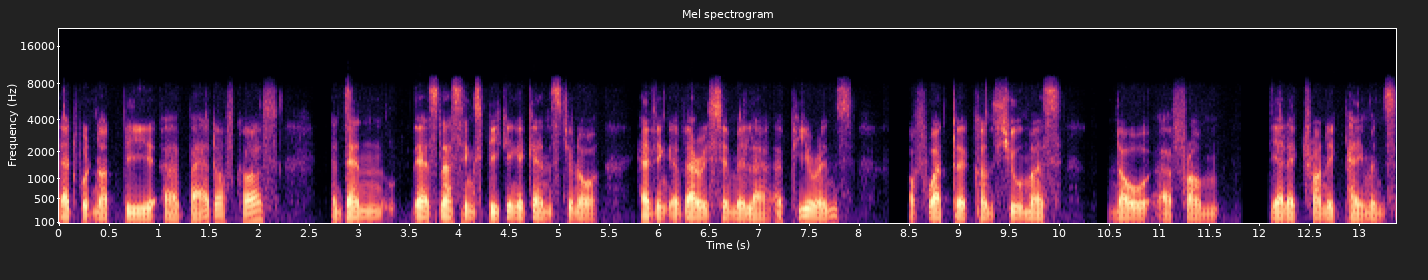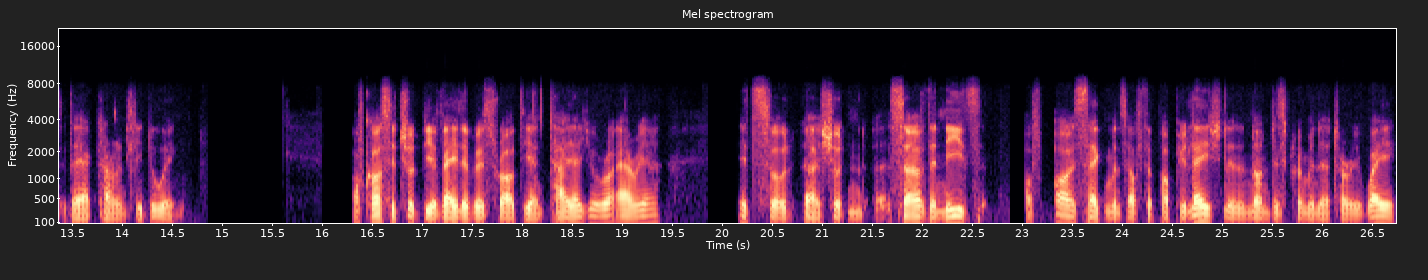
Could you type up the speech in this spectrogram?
that would not be uh, bad, of course. And then there's nothing speaking against, you know, having a very similar appearance of what the consumers know uh, from the electronic payments they are currently doing. Of course, it should be available throughout the entire euro area. It so, uh, should uh, serve the needs of all segments of the population in a non-discriminatory way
